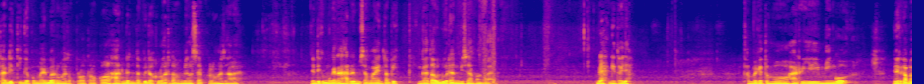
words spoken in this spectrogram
tadi tiga pemain baru masuk protokol Harden tapi udah keluar sama Millsap kalau nggak salah. Jadi kemungkinan Harden bisa main tapi nggak tahu Duran bisa apa enggak udah gitu aja sampai ketemu hari Minggu. Dari kamu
